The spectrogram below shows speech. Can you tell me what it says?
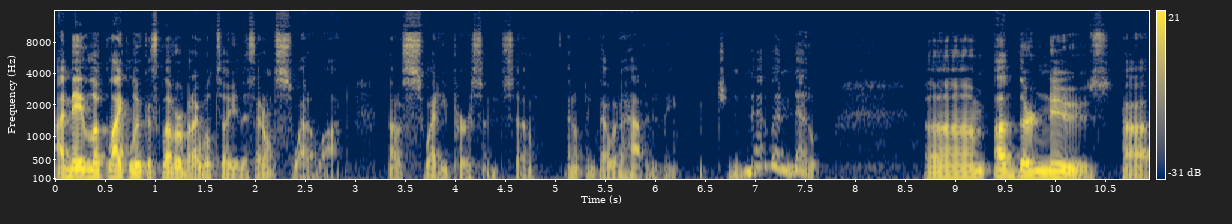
I may look like Lucas Glover, but I will tell you this: I don't sweat a lot. I'm not a sweaty person, so I don't think that would have happened to me. But you never know. Um, other news: uh,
